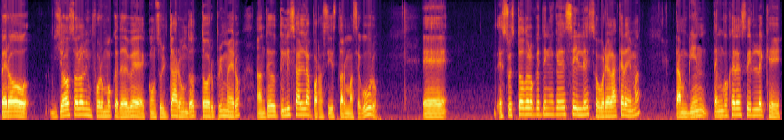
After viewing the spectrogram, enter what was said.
Pero yo solo le informo que debe consultar a un doctor primero antes de utilizarla para así estar más seguro. Eh, eso es todo lo que tenía que decirles sobre la crema. También tengo que decirle que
